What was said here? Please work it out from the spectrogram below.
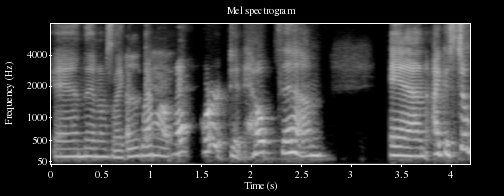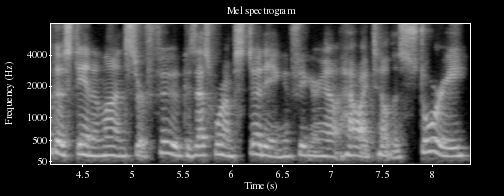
And then I was like, okay. wow, that worked. It helped them. And I could still go stand in line and serve food because that's where I'm studying and figuring out how I tell the story.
